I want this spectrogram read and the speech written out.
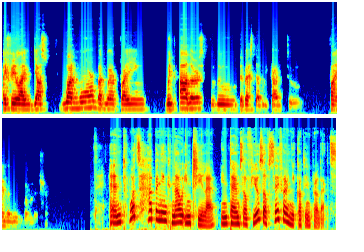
I feel I'm just one more, but we're trying with others to do the best that we can to find a good. And what's happening now in Chile in terms of use of safer nicotine products?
